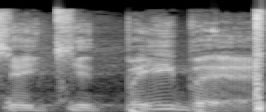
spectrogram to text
shake it, baby.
